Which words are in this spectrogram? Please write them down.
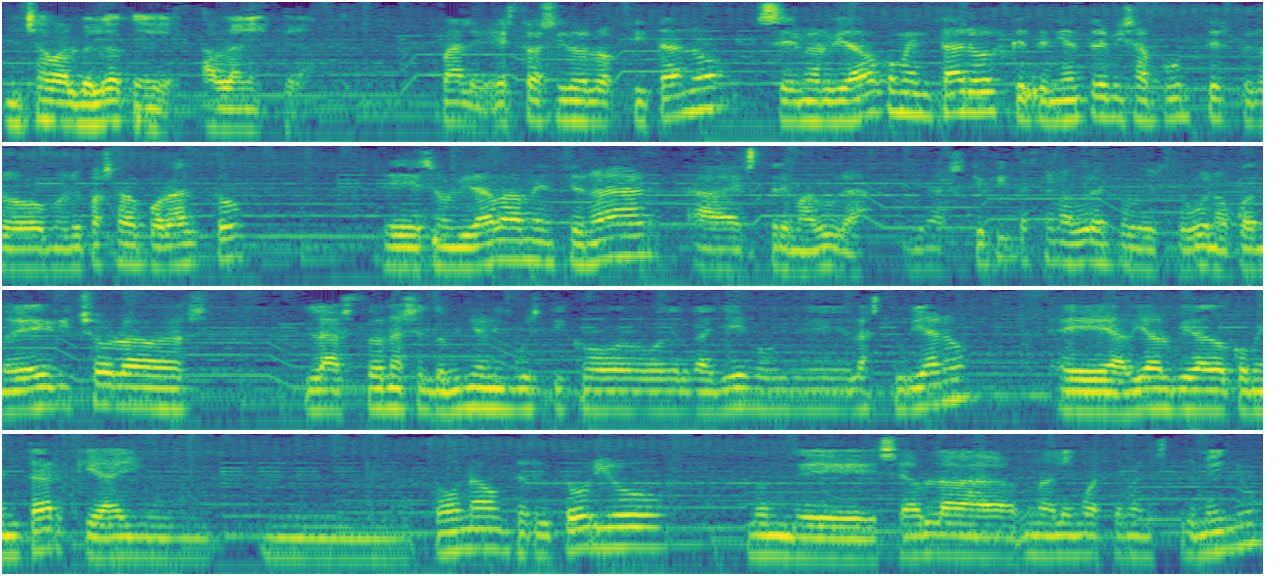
Un chaval belga que habla en esperanto. Vale, esto ha sido el occitano. Se me olvidaba comentaros que tenía entre mis apuntes, pero me lo he pasado por alto. Eh, se me olvidaba mencionar a Extremadura. Dirás, ¿qué pinta Extremadura en todo esto? Bueno, cuando he dicho las, las zonas, el dominio lingüístico del gallego y del asturiano, eh, había olvidado comentar que hay un- una zona, un territorio donde se habla una lengua que se llama el extremeño,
